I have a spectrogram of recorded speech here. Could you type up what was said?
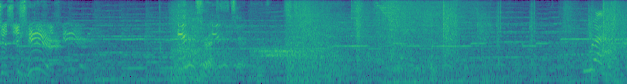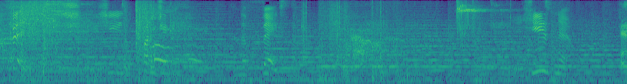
Justice is here! Interesting. Right in the face. She's punching him in the face. He's now. A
